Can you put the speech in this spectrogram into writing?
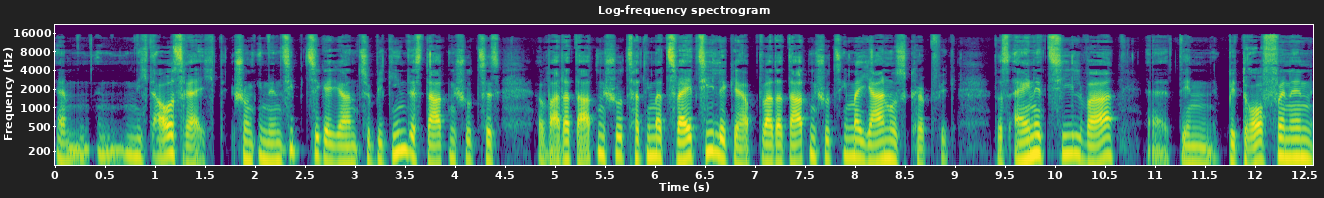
ähm, nicht ausreicht. Schon in den 70er Jahren, zu Beginn des Datenschutzes, war der Datenschutz, hat immer zwei Ziele gehabt, war der Datenschutz immer janusköpfig. Das eine Ziel war, den Betroffenen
